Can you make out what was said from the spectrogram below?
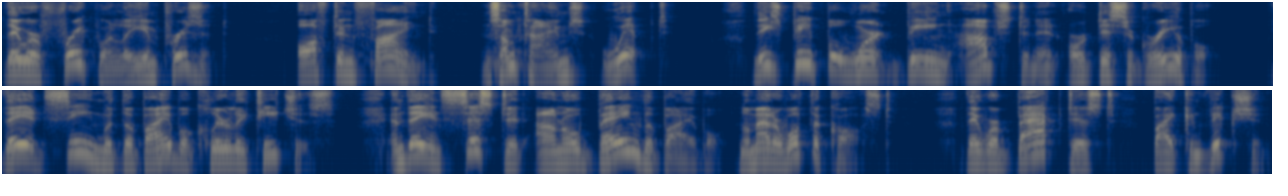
They were frequently imprisoned, often fined, and sometimes whipped. These people weren't being obstinate or disagreeable. They had seen what the Bible clearly teaches, and they insisted on obeying the Bible, no matter what the cost. They were Baptist by conviction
